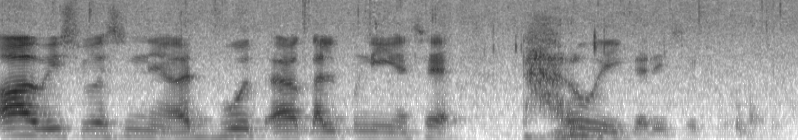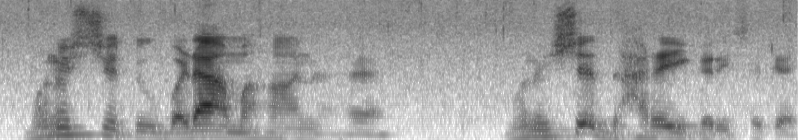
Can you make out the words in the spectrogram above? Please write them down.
અવિશ્વસનીય, અદ્ભુત, અકલ્પનીય છે. ધારો એ કરી શકે. મનુષ્ય તું બડા મહાન હે. મનુષ્ય ધારે કરી શકે.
